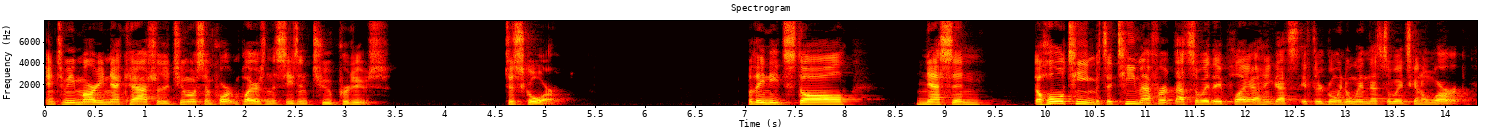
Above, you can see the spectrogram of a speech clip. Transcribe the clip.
and to me, Marty Necas are the two most important players in the season to produce, to score. But they need Staal, NESN, The whole team, it's a team effort. That's the way they play. I think that's if they're going to win, that's the way it's going to work.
